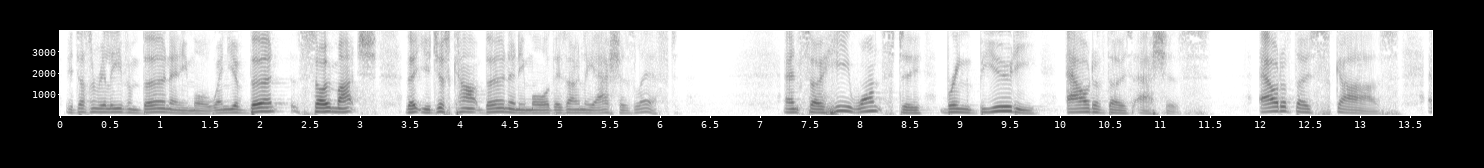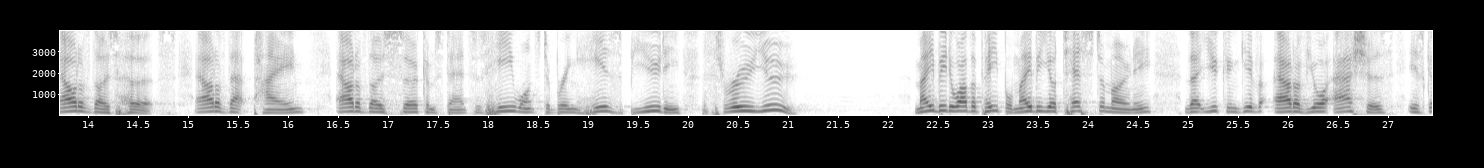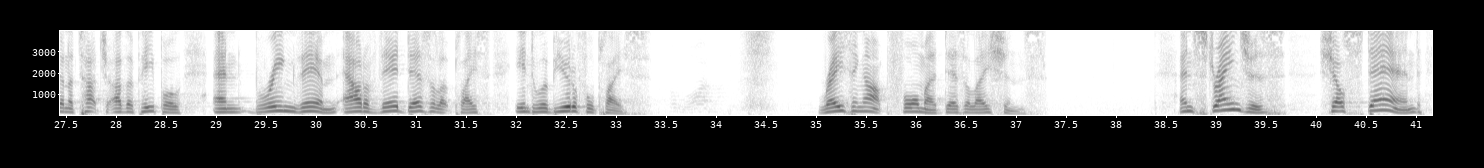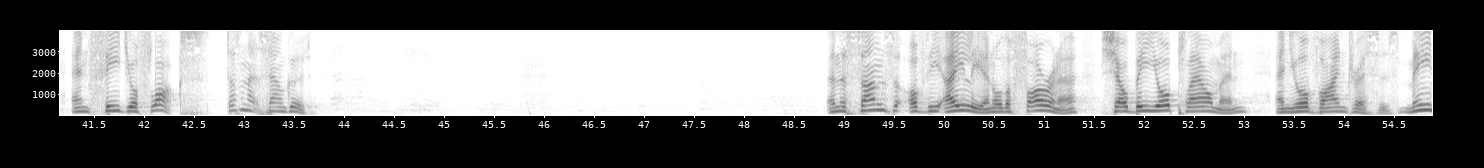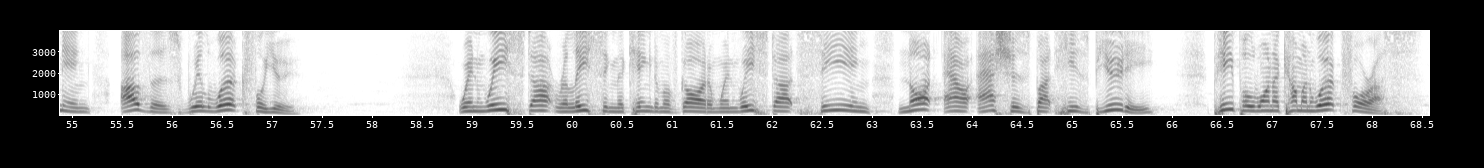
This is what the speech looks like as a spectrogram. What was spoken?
It doesn't really even burn anymore. When you've burnt so much that you just can't burn anymore, there's only ashes left. And so he wants to bring beauty out of those ashes out of those scars, out of those hurts, out of that pain, out of those circumstances. He wants to bring His beauty through you. Maybe to other people, maybe your testimony that you can give out of your ashes is going to touch other people and bring them out of their desolate place into a beautiful place. Raising up former desolations. And strangers shall stand and feed your flocks. Doesn't that sound good? And the sons of the alien or the foreigner shall be your plowmen and your vine dressers, meaning others will work for you. When we start releasing the kingdom of God and when we start seeing not our ashes but his beauty, people want to come and work for us.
